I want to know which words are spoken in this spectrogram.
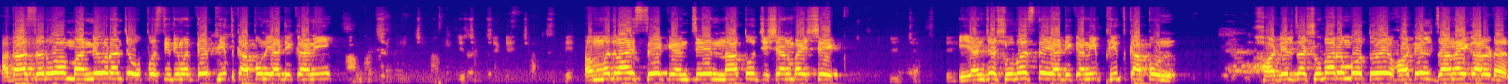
आता सर्व मान्यवरांच्या उपस्थितीमध्ये फीत कापून या ठिकाणी अहमदबाई शेख यांचे नातू जिशानबाई शेख यांच्या शुभस्ते या ठिकाणी फीत कापून हॉटेलचा शुभारंभ होतोय. Hotel Janai garden.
